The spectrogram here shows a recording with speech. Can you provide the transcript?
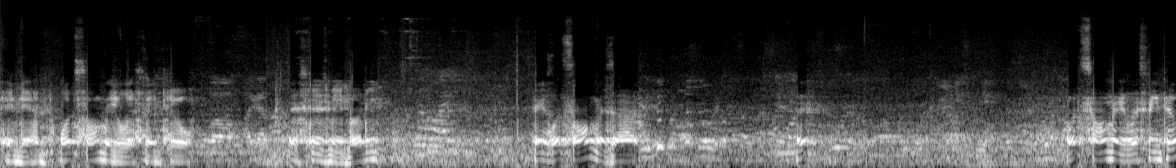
Hey man, what song are you listening to? Excuse me, buddy. Hey, what song was that? Hey. What song are you listening to?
